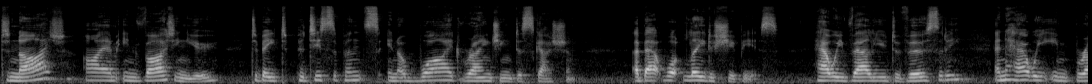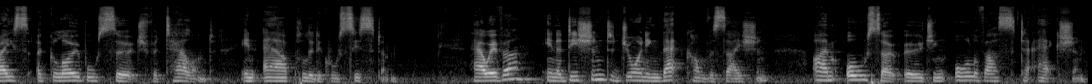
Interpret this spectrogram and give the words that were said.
tonight I am inviting you to be participants in a wide ranging discussion about what leadership is, how we value diversity, and how we embrace a global search for talent in our political system. However, in addition to joining that conversation, I am also urging all of us to action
